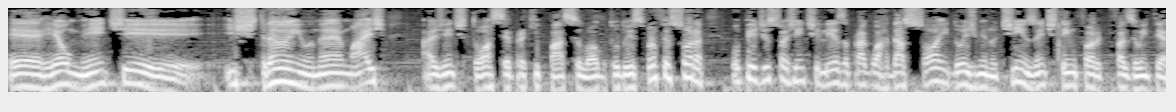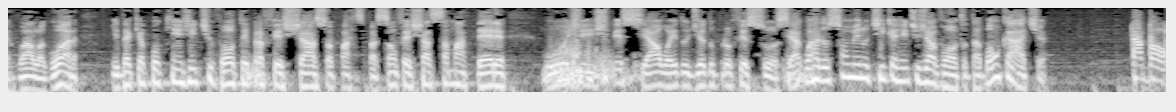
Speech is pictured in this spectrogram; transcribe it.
é realmente estranho, né? Mas a gente torce para que passe logo tudo isso. Professora, vou pedir sua gentileza para aguardar só em dois minutinhos. A gente tem que fazer o um intervalo agora e daqui a pouquinho a gente volta aí para fechar a sua participação, fechar essa matéria hoje especial aí do Dia do Professor. Você aguarda só um minutinho que a gente já volta, tá bom, Kátia? Tá bom.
